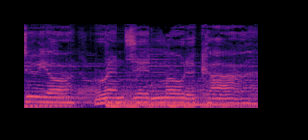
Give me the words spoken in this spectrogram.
to your rented motor car.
